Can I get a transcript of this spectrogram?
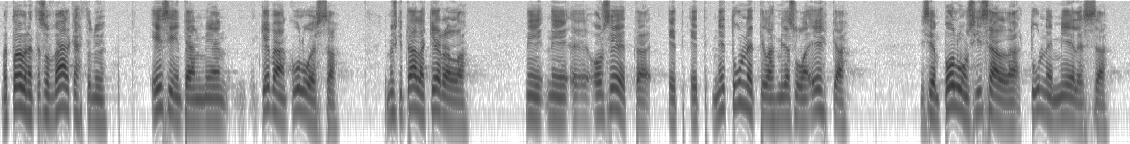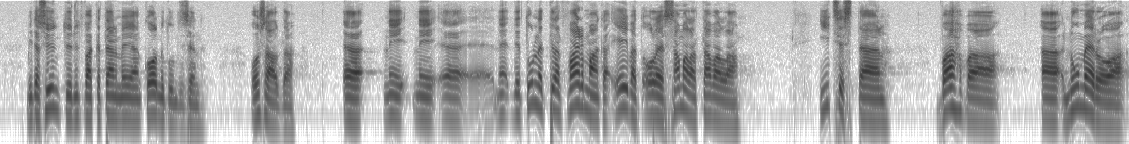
mä toivon, että se on välkähtynyt esiin tämän meidän kevään kuluessa ja myöskin tällä kerralla, niin, niin äh, on se, että et, et ne tunnetilat, mitä sulla ehkä niin sen polun sisällä, tunne mielessä, mitä syntyy nyt vaikka tämän meidän kolmituntisen osalta, niin, niin ne, ne tunnetilat varmaankaan eivät ole samalla tavalla itsestään vahvaa numeroa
